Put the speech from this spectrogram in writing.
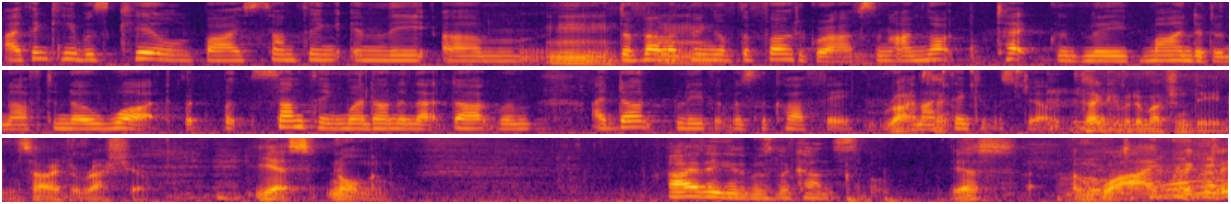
I think he was killed by something in the um, Mm, developing mm. of the photographs, and I'm not technically minded enough to know what, but, but something went on in that dark room. I don't believe it was the coffee, Right, and I think it was Joe. Thank you very much indeed. I'm sorry to rush you. Yes, Norman. I think it was the constable. Yes? And why, quickly?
